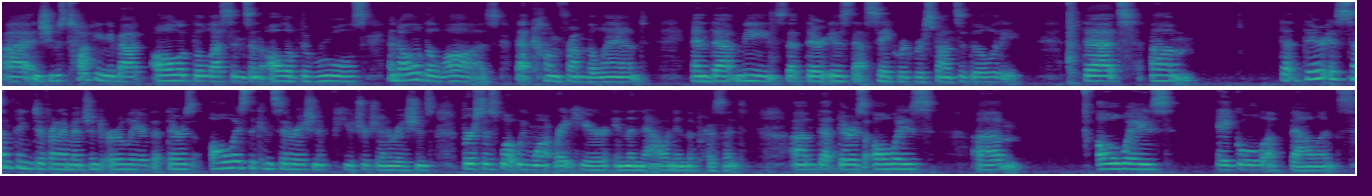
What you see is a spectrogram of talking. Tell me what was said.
uh, and she was talking about all of the lessons and all of the rules and all of the laws that come from the land. And that means that there is that sacred responsibility that um, that there is something different. I mentioned earlier that there's always the consideration of future generations versus what we want right here in the now and in the present um, that there is always um, always a goal of balance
